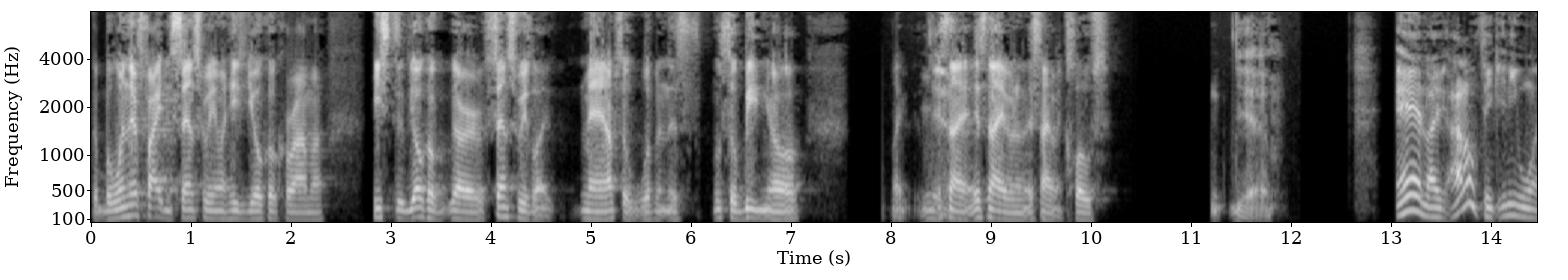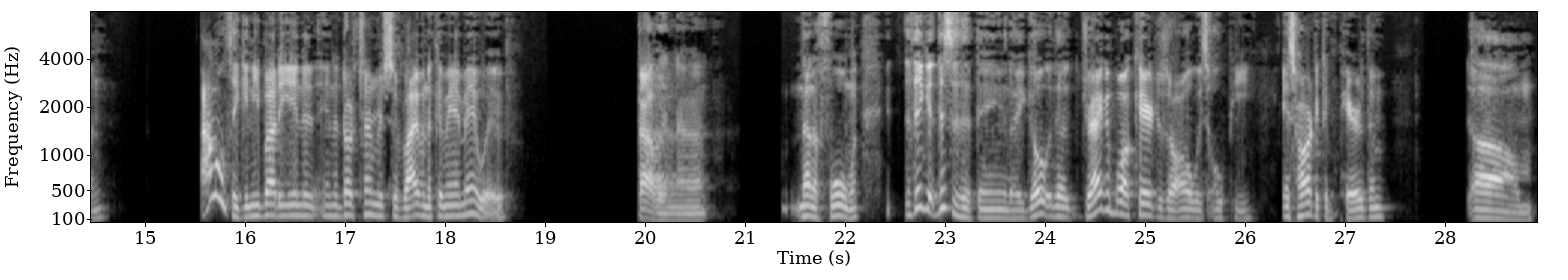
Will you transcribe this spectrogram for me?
But when they're fighting Sensui when he's Yoko Kurama, he's still Yoko or Sensui's like, man, I'm still whipping this, I'm still beating y'all. Like yeah. it's not, it's not even, it's not even close. Yeah. And like, I don't think anyone I don't think anybody in the in the dark tournament is surviving the Kamehameha wave. Probably not. Not a full one. The thing, this is the thing. Like, go the Dragon Ball characters are always OP. It's hard to compare them. Um,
